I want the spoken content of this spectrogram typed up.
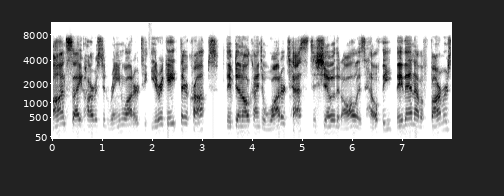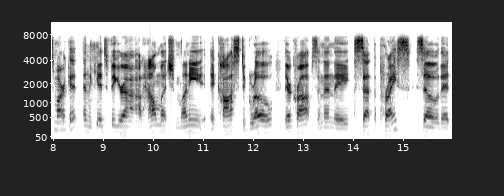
on site harvested rainwater to irrigate their crops. They've done all kinds of water tests to show that all is healthy. They then have a farmer's market, and the kids figure out how much money it costs to grow their crops, and then they set the price so that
